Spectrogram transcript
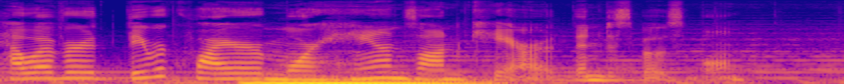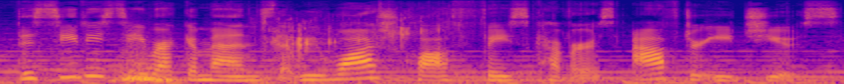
However, they require more hands on care than disposable. The CDC recommends that we wash cloth face covers after each use,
